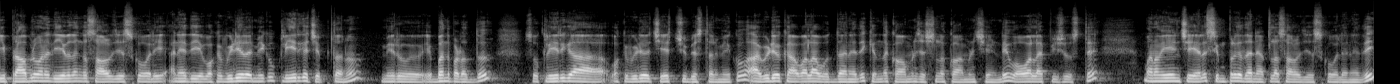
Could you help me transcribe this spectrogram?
ఈ ప్రాబ్లం అనేది ఏ విధంగా సాల్వ్ చేసుకోవాలి అనేది ఒక వీడియోలో మీకు క్లియర్గా చెప్తాను. మీరు ఇబ్బంది పడద్దు. సో క్లియర్గా ఒక వీడియో చేసి చూపిస్తాను మీకు. ఆ వీడియో కావాలా వద్దా అనేది కింద కామెంట్ సెక్షన్లో కామెంట్ చేయండి. ఓవర్లాప్ చూస్తే మనం ఏం చేయాలి? సింపుల్గా దాన్ని ఎట్లా సాల్వ్ చేసుకోవాలి అనేది.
